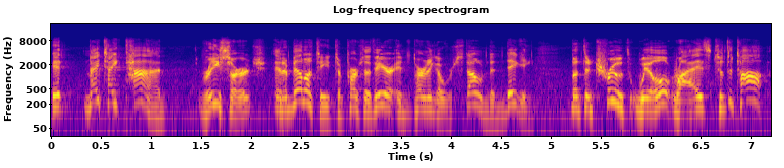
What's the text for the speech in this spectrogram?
It may take time, research, and ability to persevere in turning over stones and digging, but the truth will rise to the top.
